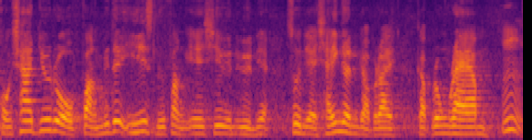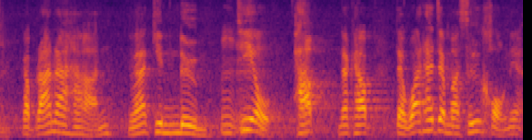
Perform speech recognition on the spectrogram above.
ของชาติยุโรปฝั่งมิดเดิลอีสหรือฝั่งเอเชียอื่นๆเนี่ยส่วนใหญ่ใช้เงินกับอะไรกับโรงแรมอืมกับร้านอาหารนะกินดื่มอืมเที่ยวพับนะครับแต่ว่าถ้าจะมาซื้อของเนี่ย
